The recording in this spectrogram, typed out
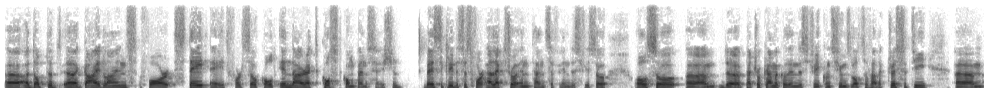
uh, adopted uh, guidelines for state aid for so-called indirect cost compensation. basically, this is for electro-intensive industry. So also um, the petrochemical industry consumes lots of electricity. Um,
